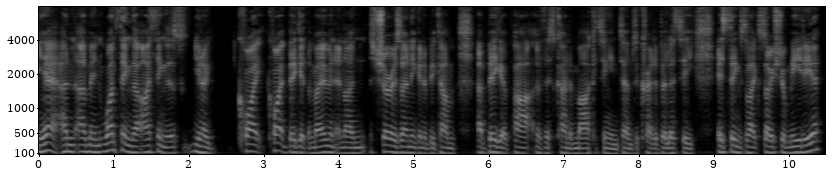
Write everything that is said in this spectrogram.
yeah and i mean one thing that i think that's you know quite quite big at the moment and i'm sure is only going to become a bigger part of this kind of marketing in terms of credibility is things like social media.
